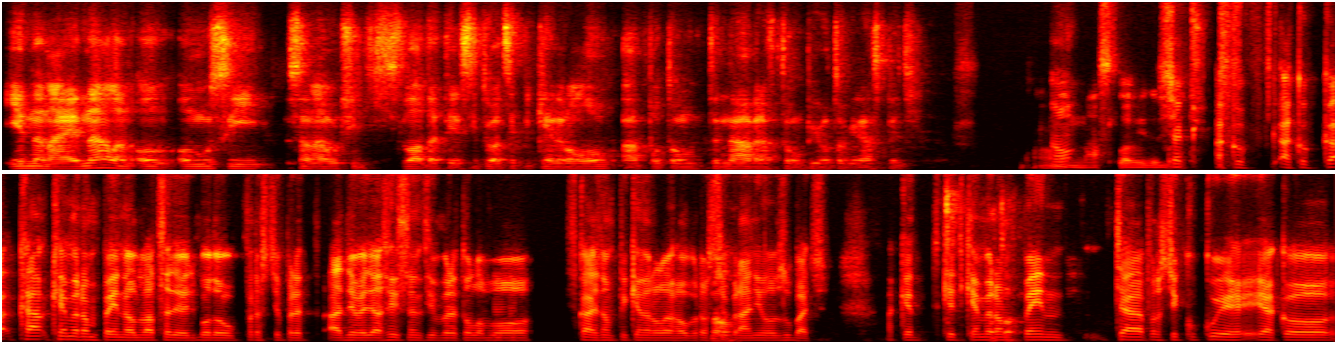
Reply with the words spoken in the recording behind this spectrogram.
jedna na jedna, len on, on musí sa naučiť zvládať tie situácie pick and rollov a potom ten návrat k tomu pivotovi naspäť. no. No. Maslový Zubač. Však ako, ako Cameron Payne dal 29 bodov proste pred, a 9 asistencií preto, lebo v každom pick and rolle ho proste No. bránil Zubač. A keď, keď Cameron Toto. Payne ťa proste kukuje ako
